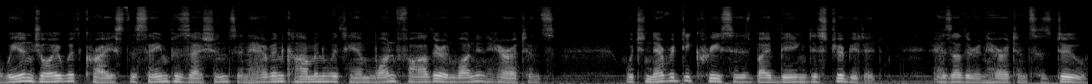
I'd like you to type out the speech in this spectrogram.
we enjoy with Christ the same possessions and have in common with him one Father and one inheritance, which never decreases by being distributed, as other inheritances do.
